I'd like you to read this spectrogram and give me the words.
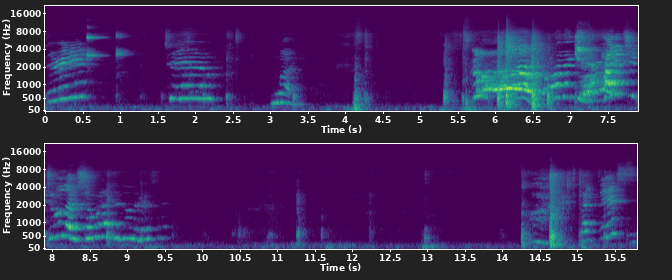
Three, two, one. I won again. How did you do that? Someone had to do the next one. Like this?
